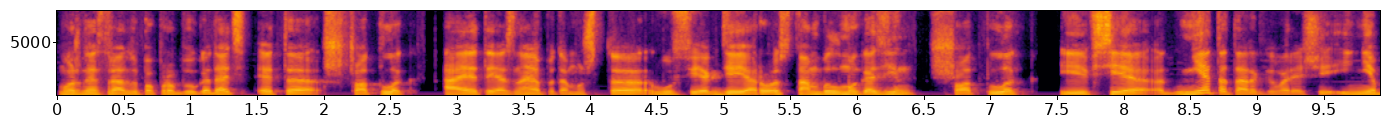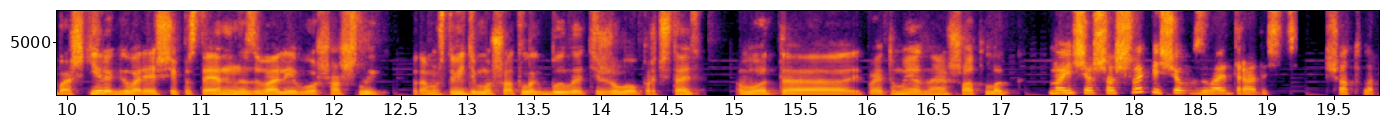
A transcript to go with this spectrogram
Можно я сразу попробую угадать? Это шотлык. А это я знаю, потому что в Уфе, где я рос, там был магазин шотлык. И все не татароговорящие и не башкироговорящие постоянно называли его шашлык, потому что, видимо, шотлык было тяжело прочитать. Вот, э, поэтому я знаю шотлык. Но еще шашлык еще вызывает радость. Шотлок.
